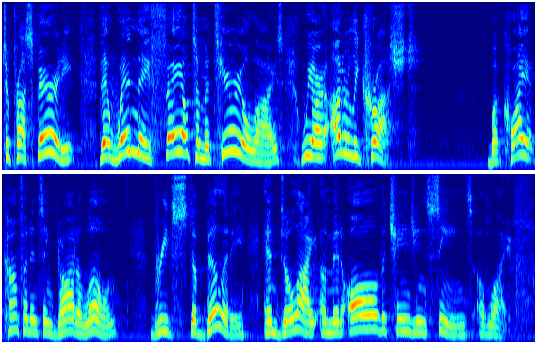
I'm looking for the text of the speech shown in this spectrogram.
to prosperity, that when they fail to materialize, we are utterly crushed. But quiet confidence in God alone breeds stability and delight amid all the changing scenes of life.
